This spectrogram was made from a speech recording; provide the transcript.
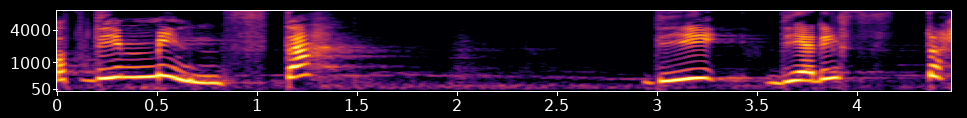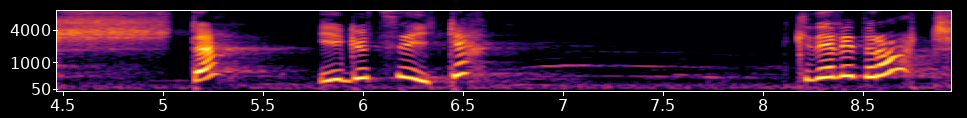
at de minste de, de er de største i Guds rike. Er ikke det litt rart?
